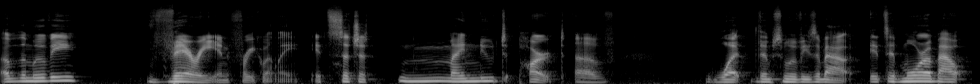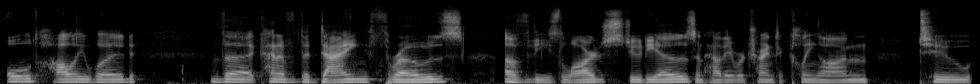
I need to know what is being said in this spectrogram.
of the movie very infrequently. It's such a minute part of what this movie's about. It's more about old Hollywood, the kind of the dying throes of these large studios and how they were trying to cling on to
